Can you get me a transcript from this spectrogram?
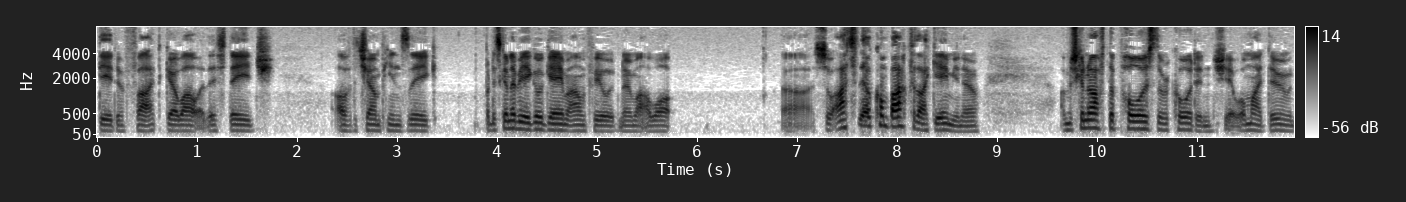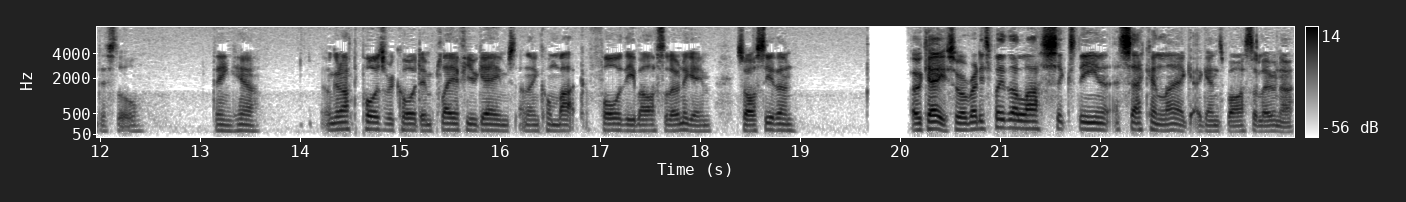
did, in fact, go out at this stage of the Champions League. But it's going to be a good game at Anfield, no matter what. Uh, so actually, I'll come back for that game. You know, I'm just going to have to pause the recording. Shit, what am I doing with this little thing here? I'm going to have to pause the recording, play a few games, and then come back for the Barcelona game. So I'll see you then. Okay, so we're ready to play the last 16 second leg against Barcelona.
